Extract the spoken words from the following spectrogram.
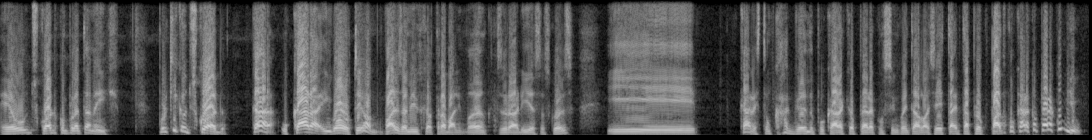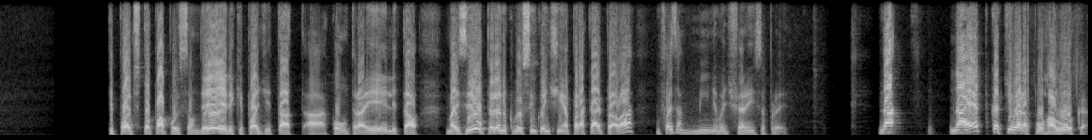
Eu discordo completamente. Por que, que eu discordo? Cara, o cara, igual eu tenho vários amigos que trabalham em banco, tesouraria, essas coisas, e, cara, eles estão cagando pro cara que opera com 50 lotes. Ele tá, ele tá preocupado com o cara que opera com mil. Que pode estopar a posição dele, que pode estar tá, contra ele e tal. Mas eu operando com meu cinquentinha para cá e para lá, não faz a mínima diferença para ele. Na, na época que eu era porra louca,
